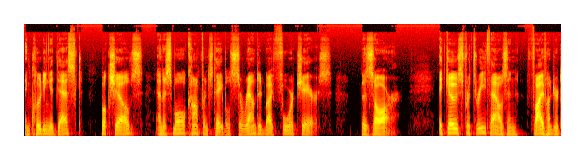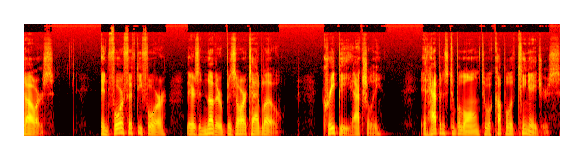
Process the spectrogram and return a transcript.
including a desk, bookshelves, and a small conference table surrounded by four chairs. Bizarre. It goes for $3,500. In 454, there's another bizarre tableau. Creepy, actually. It happens to belong to a couple of teenagers.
